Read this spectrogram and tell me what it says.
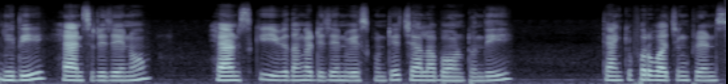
ఇది హ్యాండ్స్ డిజైను. హ్యాండ్స్కి ఈ విధంగా డిజైన్ వేసుకుంటే చాలా బాగుంటుంది. Thank you for watching friends.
